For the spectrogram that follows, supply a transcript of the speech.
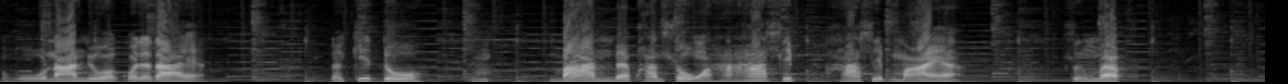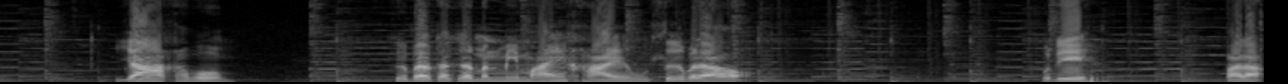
โอ้โหนานอยู่กว่าจะได้อะแล้วคิดดู บ้านแบบขั้นสูงอะห้าสิบห้าสิบไม้อะซึ่งแบบ ยากครับผม คือแบบถ้าเกิดมันมีไม้ให้ขาย ผมซื้อไปแล้วสวัสดี ไปละ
